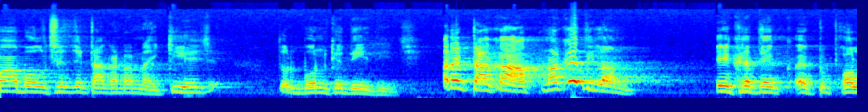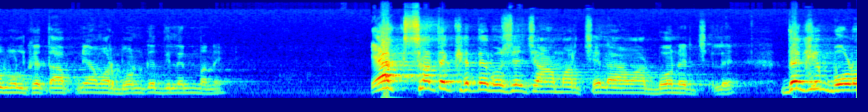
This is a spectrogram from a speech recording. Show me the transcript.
মা বলছে যে টাকাটা নাই, কি হয়েছে? তোর বোনকে দিয়ে দিয়েছি। আরে টাকা আপনাকে দিলাম। এ খেতে একটু ফলমূল খেতে, আপনি আমার বোনকে দিলেন মানে? একসাথে খেতে বসেছে আমার ছেলে, আমার বোনের ছেলে। দেখি বড়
